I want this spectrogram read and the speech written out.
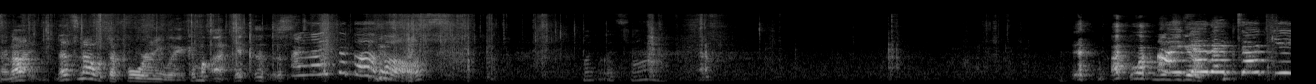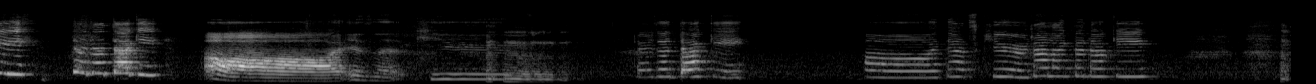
They're not, that's not what they're for anyway. Come on. I like the bubbles. what was that? Why, why did I you go? got a ducky. Got a ducky. Aw, isn't it cute? There's a ducky. Aw, that's cute. I like the ducky. Mm,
